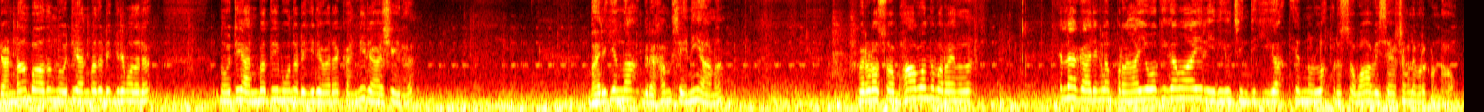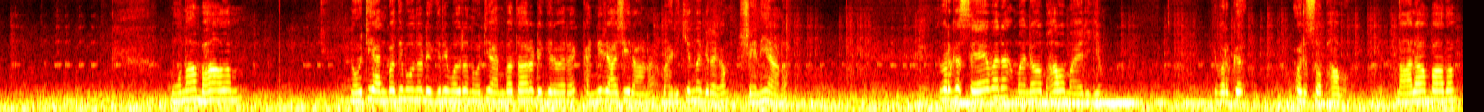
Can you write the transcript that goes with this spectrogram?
രണ്ടാം പാദം നൂറ്റി അൻപത് ഡിഗ്രി മുതൽ നൂറ്റി അൻപത്തി മൂന്ന് ഡിഗ്രി വരെ കന്നി രാശിയിൽ ഭരിക്കുന്ന ഗ്രഹം ശനിയാണ്. ഇവരുടെ സ്വഭാവം എന്ന് പറയുന്നത് എല്ലാ കാര്യങ്ങളും പ്രായോഗികമായ രീതിയിൽ ചിന്തിക്കുക എന്നുള്ള ഒരു സ്വഭാവവിശേഷങ്ങൾ ഇവർക്കുണ്ടാവും. മൂന്നാം ഭാവം നൂറ്റി അൻപത്തി മൂന്ന് ഡിഗ്രി മുതൽ നൂറ്റി അൻപത്താറ് ഡിഗ്രി വരെ കന്നി രാശിയിലാണ് ഭരിക്കുന്ന ഗ്രഹം ശനിയാണ്. ഇവർക്ക് സേവന മനോഭാവമായിരിക്കും ഇവർക്ക് ഒരു സ്വഭാവം. നാലാം പാദം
